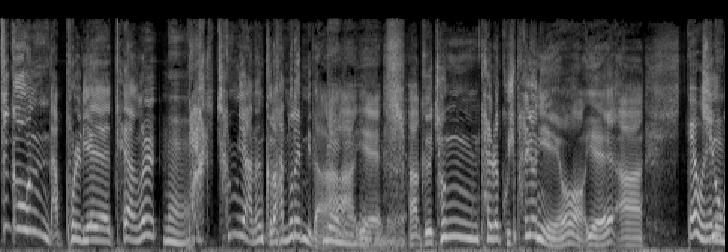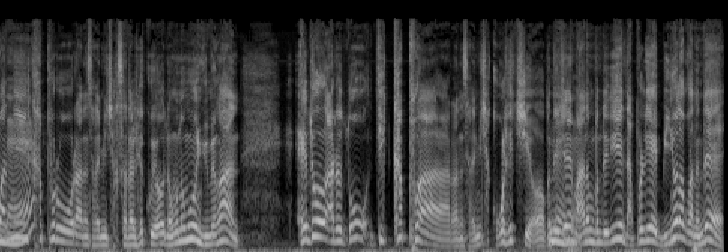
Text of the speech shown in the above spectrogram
뜨거운 나폴리의 태양을 네. 막 찬미하는 그러한 노래입니다. 네, 네, 네, 예. 네, 네. 아, 그 1898년이에요. 예. 아, 꽤 지오반니 오래됐네. 카프로라는 사람이 작사를 했고요. 너무너무 유명한 에드와르도 디카푸아라는 사람이 작곡을 했지요. 근데 이제 네네. 많은 분들이 나폴리의 미녀라고 하는데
